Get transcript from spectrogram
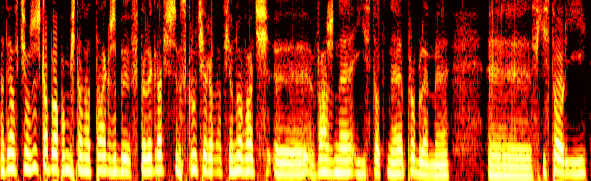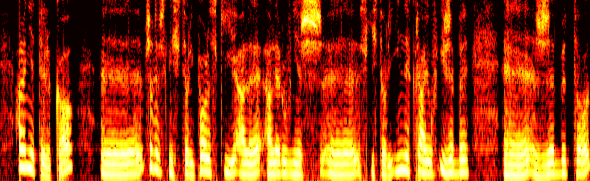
Natomiast książeczka była pomyślana tak, żeby w telegraficznym skrócie relacjonować ważne i istotne problemy z historii, ale nie tylko. E, przede wszystkim z historii Polski, ale, ale również e, z historii innych krajów i żeby, e, żeby to,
